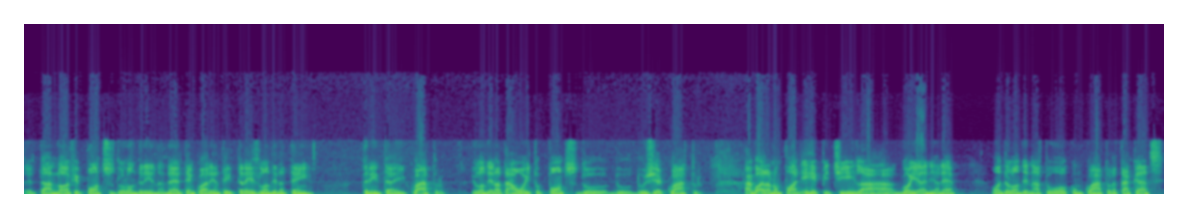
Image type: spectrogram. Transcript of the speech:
ele tá a nove pontos do Londrina, né? Tem 43, Londrina tem 34 e o Londrina está a oito pontos do, do, do G4. Agora, não pode repetir lá Goiânia, né? Onde o Londrina atuou com quatro atacantes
